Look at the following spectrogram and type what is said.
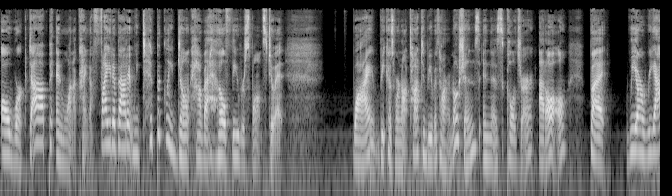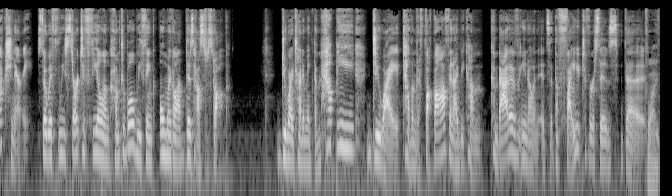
all worked up and want to kind of fight about it. We typically don't have a healthy response to it. Why? Because we're not taught to be with our emotions in this culture at all, but we are reactionary. So if we start to feel uncomfortable, we think, oh my God, this has to stop do I try to make them happy? Do I tell them to fuck off and I become combative? You know, and it's the fight versus the Flight.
